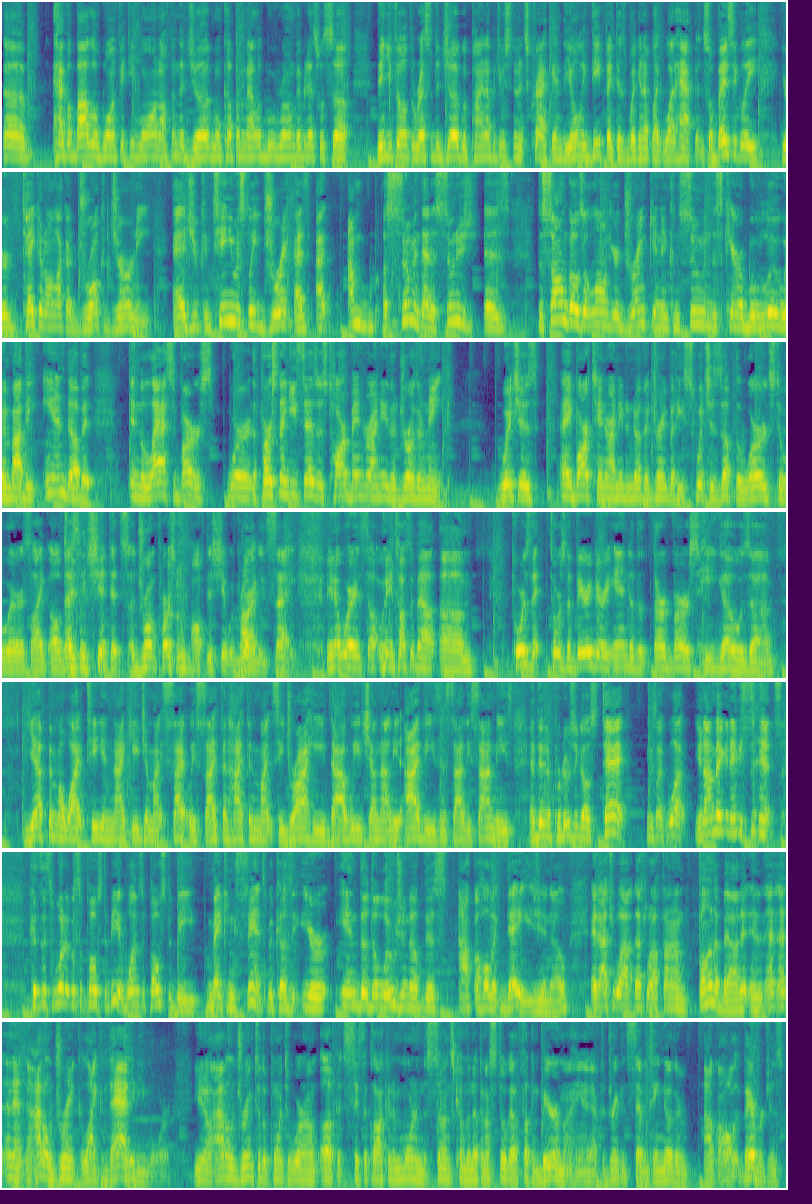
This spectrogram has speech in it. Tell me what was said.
uh, have a bottle of 151 off in the jug, one cup of Malibu rum, baby, that's what's up. Then you fill up the rest of the jug with pineapple juice and it's cracking. The only defect is waking up like what happened. So basically, you're taking on like a drunk journey as you continuously drink. As I, I'm assuming that as soon as as the song goes along, you're drinking and consuming this Caribou Lou, and by the end of it, in the last verse, where the first thing he says is "Tarbender, I need a druther nink." Which is, hey bartender, I need another drink, but he switches up the words to where it's like, oh, that's some shit that's a drunk person off this shit would probably Right. say, you know, where it's when he talks about um, towards the towards the very very end of the third verse, he goes. Uh, Yep, in my white tee and Nike, you might sightly siphon hyphen might see dry heave. Die weave shall not need IVs inside these Siamese. And then the producer goes, Tech. He's like, what? You're not making any sense because it's what it was supposed to be. It wasn't supposed to be making sense because you're in the delusion of this alcoholic days, you know. And that's what that's what I find fun about it. And and, and, and I don't drink like that anymore. You know, I don't drink to the point to where I'm up at six o'clock in the morning, the sun's coming up, and I still got a fucking beer in my hand after drinking 17 other alcoholic beverages.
